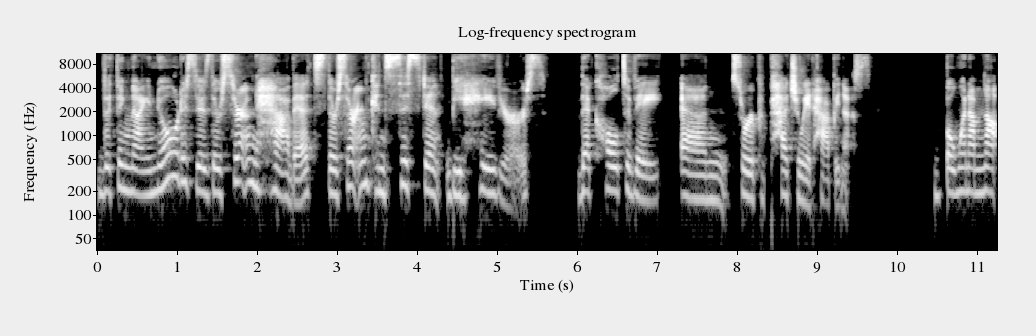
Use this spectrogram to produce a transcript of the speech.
the thing that I notice is there's certain habits, there's certain consistent behaviors that cultivate and sort of perpetuate happiness. But when I'm not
